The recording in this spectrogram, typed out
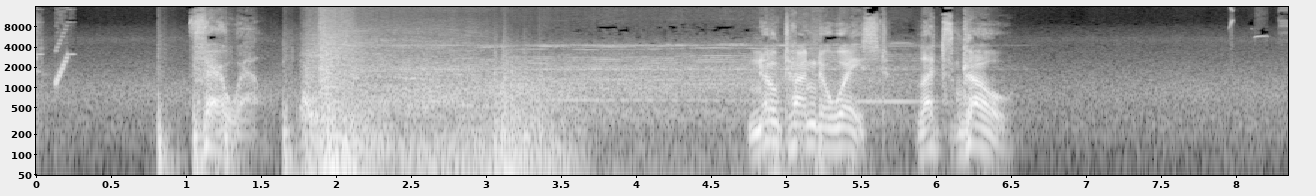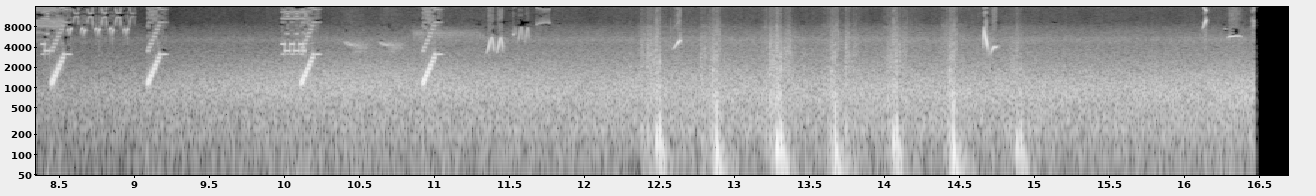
Farewell. No time to waste. Let's go.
